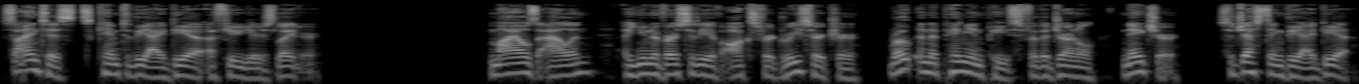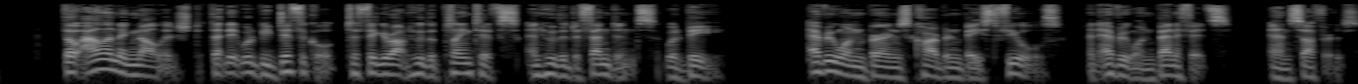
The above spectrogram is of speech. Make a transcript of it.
Scientists came to the idea a few years later. Myles Allen, a University of Oxford researcher, wrote an opinion piece for the journal Nature suggesting the idea, though Allen acknowledged that it would be difficult to figure out who the plaintiffs and who the defendants would be. Everyone burns carbon based fuels, and everyone benefits and suffers.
